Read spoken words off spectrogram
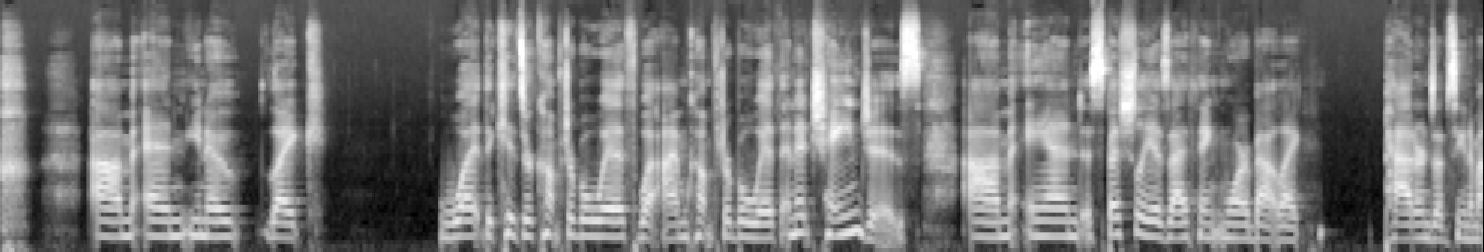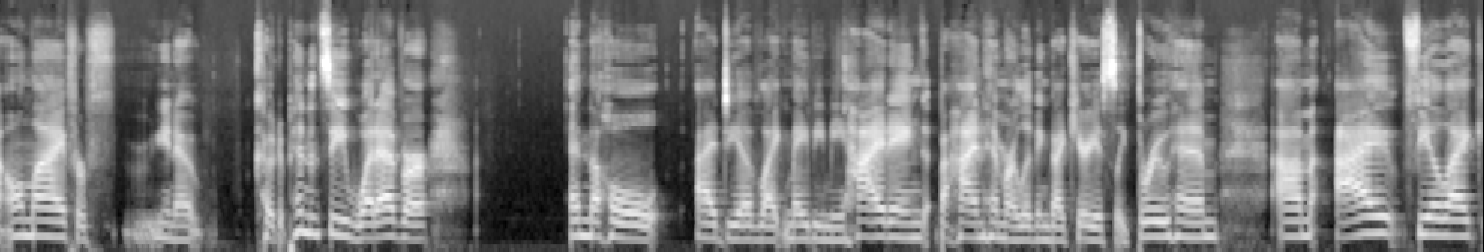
um, and you know like what the kids are comfortable with, what I'm comfortable with, and it changes. Um, and especially as I think more about like patterns I've seen in my own life or, you know, codependency, whatever, and the whole idea of like maybe me hiding behind him or living vicariously through him. Um, I feel like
